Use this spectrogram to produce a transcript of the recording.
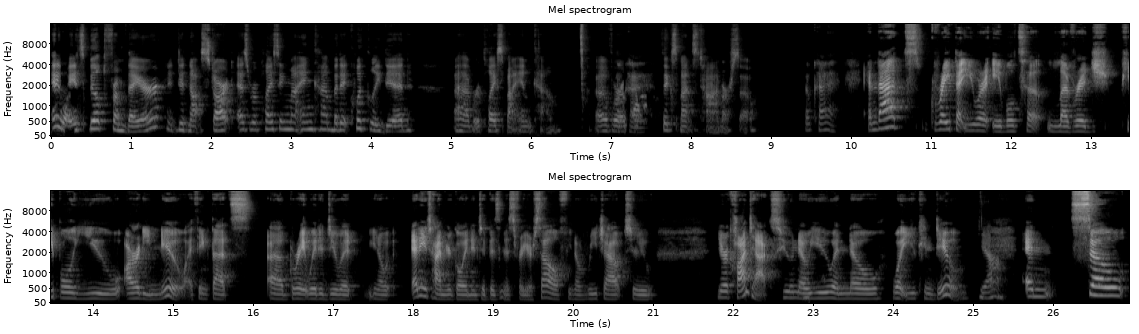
anyway, it's built from there. It did not start as replacing my income, but it quickly did uh, replace my income over okay. about six months' time or so. Okay. And that's great that you were able to leverage people you already knew. I think that's a great way to do it. You know, anytime you're going into business for yourself, you know, reach out to your contacts who know mm-hmm. you and know what you can do. Yeah. And so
